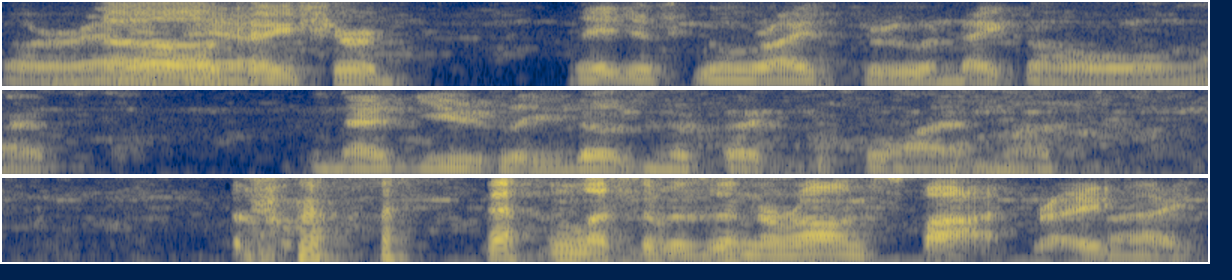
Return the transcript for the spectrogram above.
or anything. Oh, okay, sure. They just go right through and make a hole, and that's and that usually doesn't affect the flying much. Unless it was in the wrong spot, right? Right.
